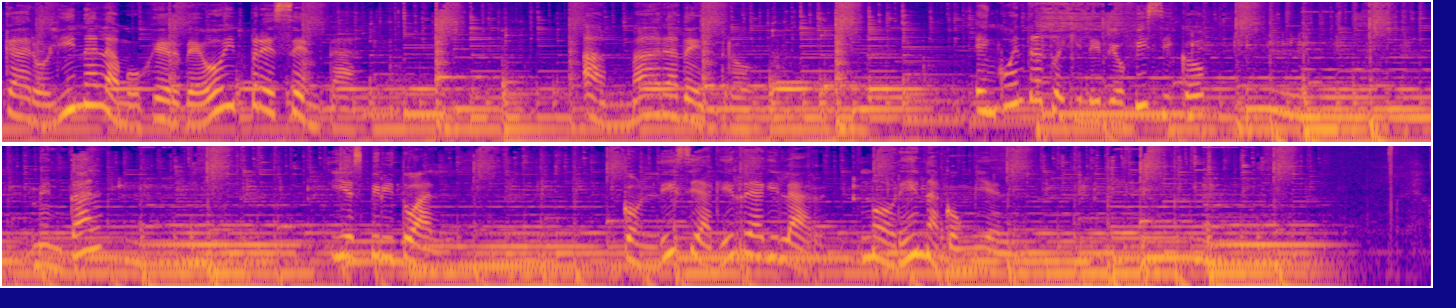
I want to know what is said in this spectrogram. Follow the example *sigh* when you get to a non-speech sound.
Carolina la mujer de hoy presenta Amar adentro. Encuentra tu equilibrio físico, mental y espiritual. Con Licia Aguirre Aguilar, Morena con miel.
